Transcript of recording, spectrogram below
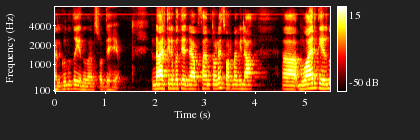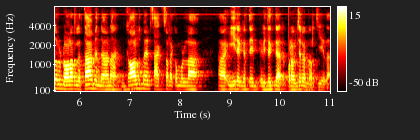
നൽകുന്നത് എന്നതാണ് ശ്രദ്ധേയം. രണ്ടായിരത്തി ഇരുപത്തി അഞ്ച് അവസാനത്തോടെ സ്വർണവില മൂവായിരത്തി എഴുന്നൂറ് ഡോളറിൽ എത്താമെന്നാണ് ഗോൾഡ്മാൻ സാക്സ് അടക്കമുള്ള ഈ രംഗത്തെ വിദഗ്ധർ പ്രവചനം നടത്തിയത്.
